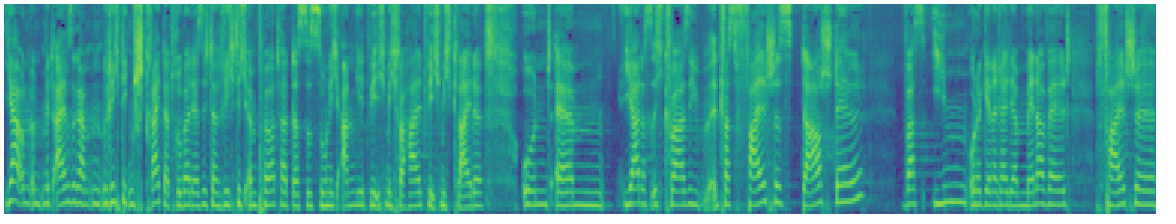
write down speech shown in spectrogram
ja und, und mit einem sogar einen richtigen Streit darüber, der sich da richtig empört hat, dass das so nicht angeht, wie ich mich verhalte, wie ich mich kleide. Und ähm, ja, dass ich quasi etwas Falsches darstelle, was ihm oder generell der Männerwelt falsche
